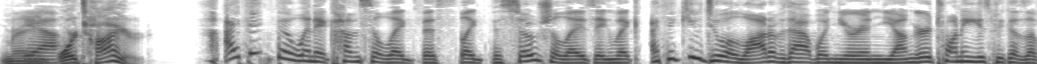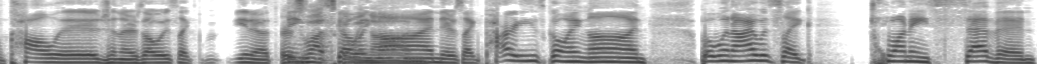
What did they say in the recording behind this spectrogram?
Right. Yeah. or tired. I think that when it comes to like this, like the socializing, like I think you do a lot of that when you're in younger 20s because of college and there's always like, you know, There's things going, going on. on. There's like parties going on. But when I was like 27,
